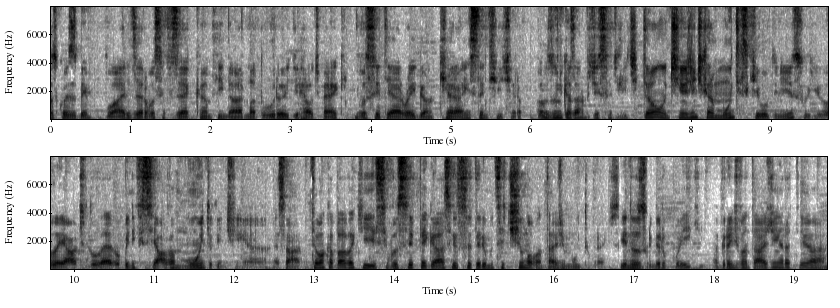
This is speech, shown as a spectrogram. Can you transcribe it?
das coisas bem populares era você fazer camping da armadura e de health pack e você ter a ray gun, que era instant hit, era as únicas armas de instant hit. Então, tinha gente que era muito skilled nisso e o layout do level beneficiava muito quem tinha essa arma. Então, acabava que se você pegasse isso, você, teria, você tinha uma vantagem muito grande. E no primeiro Quake, a grande vantagem era ter a,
